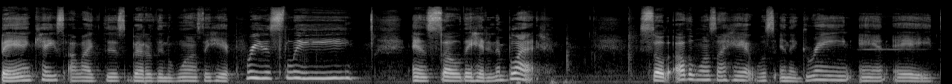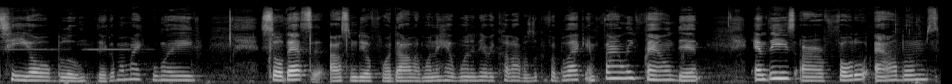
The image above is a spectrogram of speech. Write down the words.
band case. I like this better than the ones they had previously. And so they had it in black. So the other ones I had was in a green and a teal blue. There go my microwave. So that's an awesome deal for a dollar. I had one in every color, I was looking for black and finally found it. And these are photo albums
